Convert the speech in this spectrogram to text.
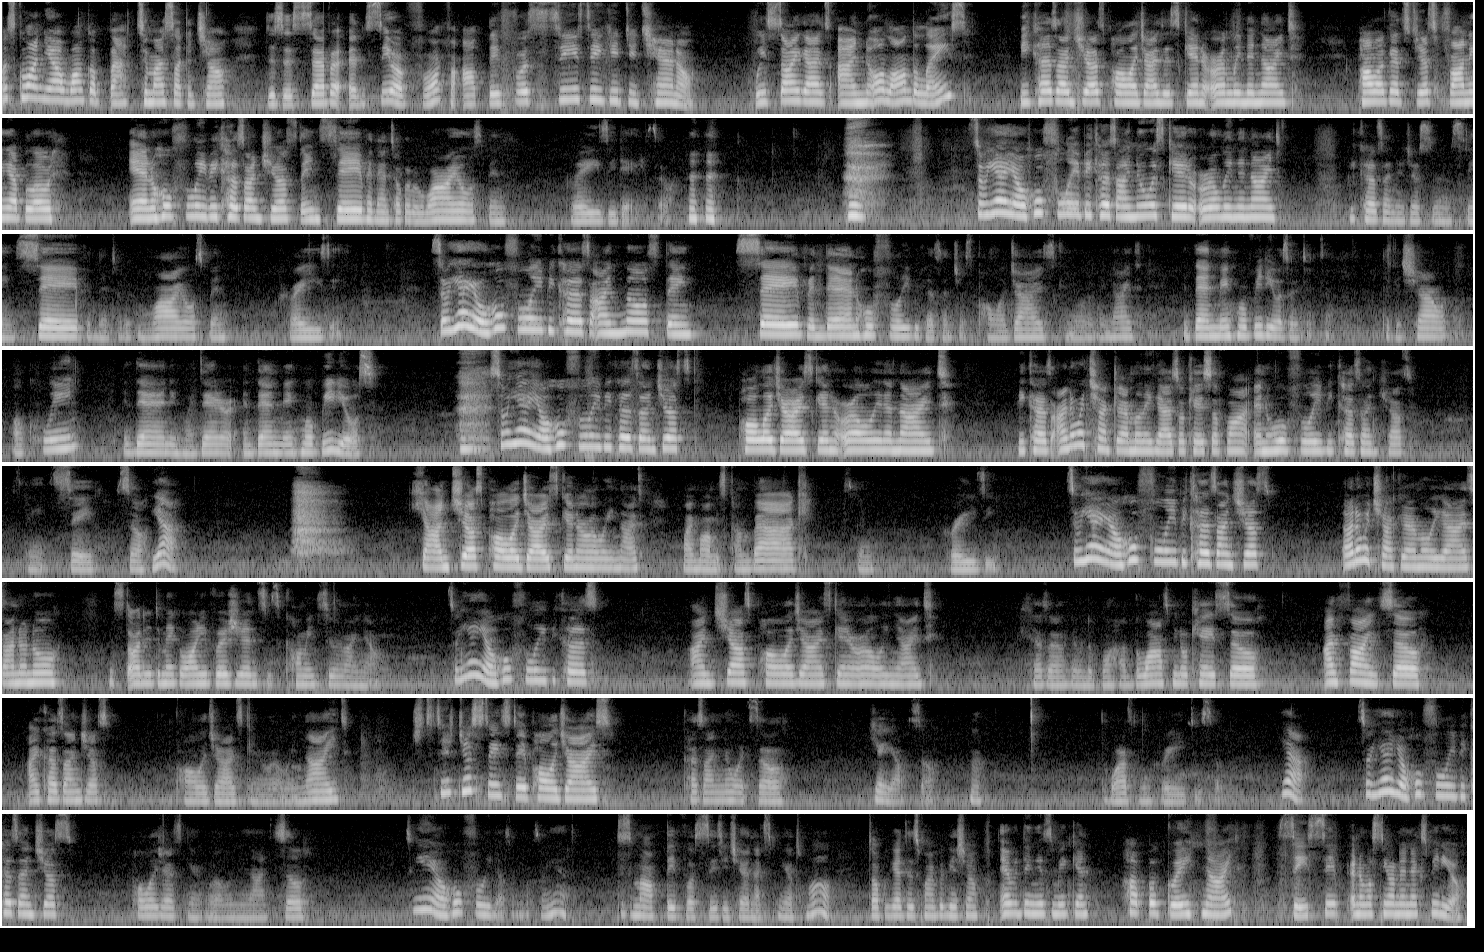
What's going on y'all? Welcome back to my second channel. This is 7 and 0 4 for update for CC YouTube channel. We sorry guys, I know long delays because I just apologize it's getting early tonight. Power gets just finding upload and hopefully because I just staying safe and then took a little while. It's been crazy day so So yeah yo hopefully because I know it's getting early in because I'm just staying safe and then took a while. It's been crazy. So yeah, yo, hopefully because I know staying safe and then hopefully because I just apologize, can early night, and then make more videos. I take, take a shower, I'll clean, and then eat my dinner, and then make more videos. so yeah, yo, hopefully because I just apologize getting early in the night because I know I checked Emily guys okay so far and hopefully because I just staying safe. So yeah. yeah, I just apologize getting early night. My mom has come back. It's been crazy. So yeah, yeah, hopefully because I just I know we checked Emily guys. I don't know. It started to make audio versions. It's coming soon right now. So yeah, yeah, hopefully because I just apologize getting early because I'm doing the the last meal okay so I'm fine so I cause I just apologize getting really night just just stay stay apologize. Because I know it so yeah yeah so hmm. the world's been crazy so yeah. So yeah yeah hopefully because I just apologize getting really night so so yeah hopefully it doesn't so yeah. This is my update for City Chair next video tomorrow don't forget this my vacation. Everything is making. Have a great night. Stay safe and I will see you on the next video.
